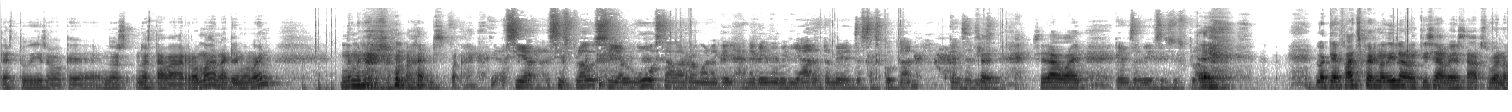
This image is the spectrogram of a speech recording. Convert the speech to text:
té estudis o que no, no estava a Roma en aquell moment. Números romans. Si, sisplau, si algú estava a Roma en aquell, en aquell moment i ara també ens està escoltant, que ens Sí, avisi. serà guai. Que ens avisi, sisplau. Eh, Lo que faig per no dir la notícia bé, saps? Bueno,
